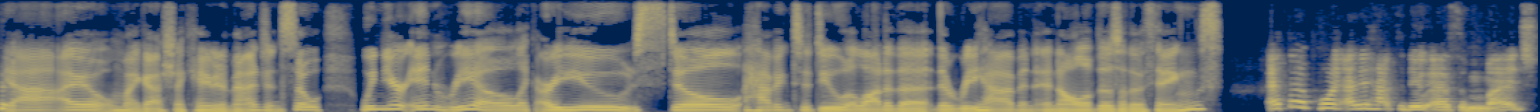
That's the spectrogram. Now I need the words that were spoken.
yeah. I, oh my gosh, I can't even imagine. So when you're in Rio, like, are you still having to do a lot of the, the rehab and, and all of those other things? At that point, I didn't have to do as much.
